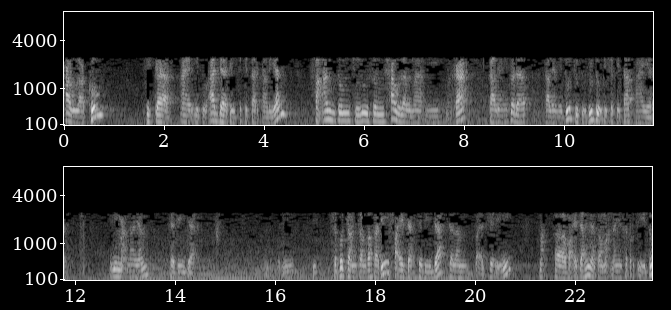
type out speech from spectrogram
haulakum jika air itu ada di sekitar kalian fa'antum julusun haulal ma'i. Maka kalian itu ada kalian itu duduk-duduk di sekitar air. Ini makna yang jadidah jadi disebutkan contoh tadi faedah jadidah dalam bait ini uh, faedahnya atau maknanya seperti itu.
